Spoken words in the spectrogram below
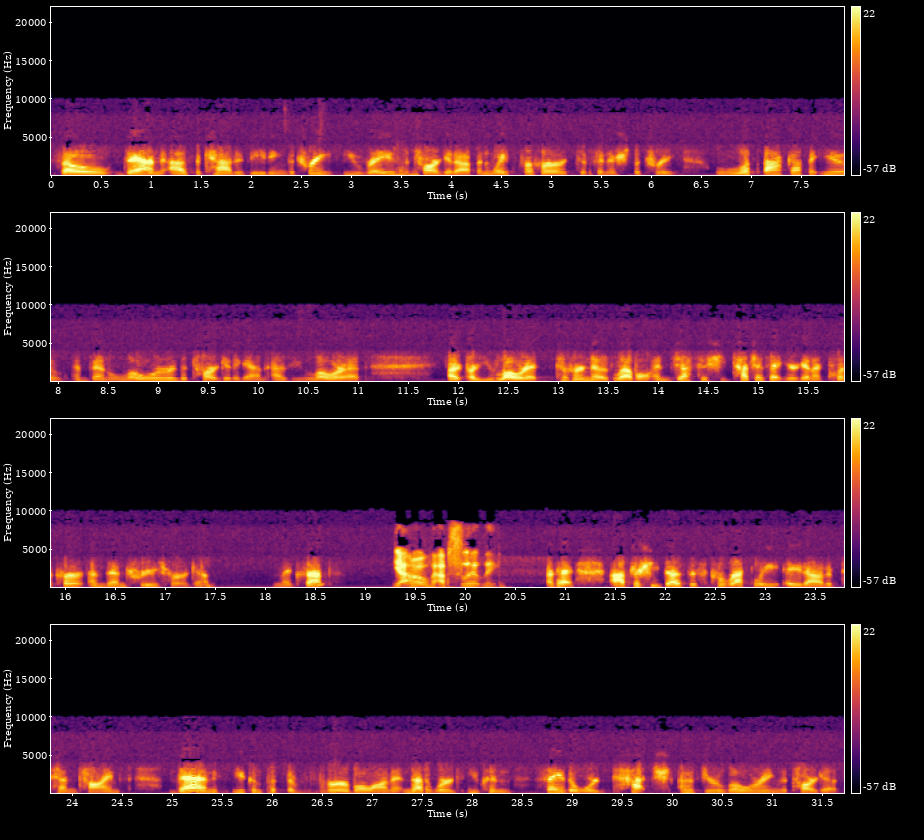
So then, as the cat is eating the treat, you raise the target up and wait for her to finish the treat. Look back up at you and then lower the target again. As you lower it, or, or you lower it to her nose level, and just as she touches it, you're going to click her and then treat her again. Make sense? Yeah, oh, absolutely. Okay. After she does this correctly, eight out of ten times, then you can put the verbal on it. In other words, you can say the word touch as you're lowering the target.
